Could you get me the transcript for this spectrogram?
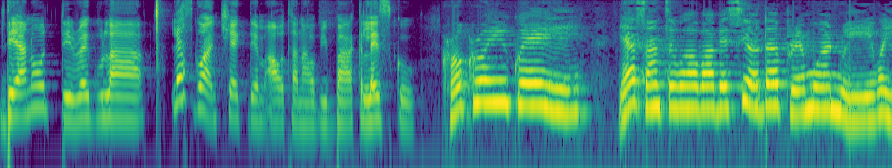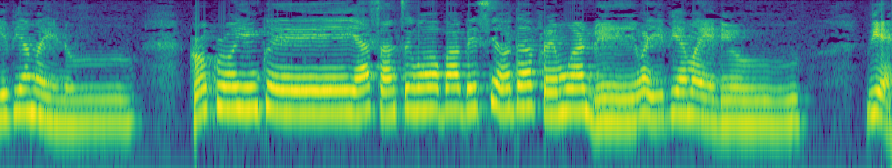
They are not the regular. Let's go and check them out, and I'll be back. Let's go. Krokro igwe, ya santi wa wa besi oda premu anwe wa yebi ama eno. Krokro yinkwe ya santi wo ba besi oda prem wadwe wa yibi ama yedio. Wie,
